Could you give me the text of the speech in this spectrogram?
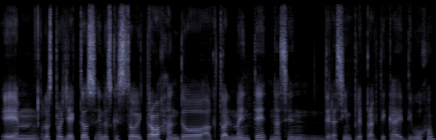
Em, los proyectos en los que estoy trabajando actualmente nacen de la simple práctica del dibujo,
